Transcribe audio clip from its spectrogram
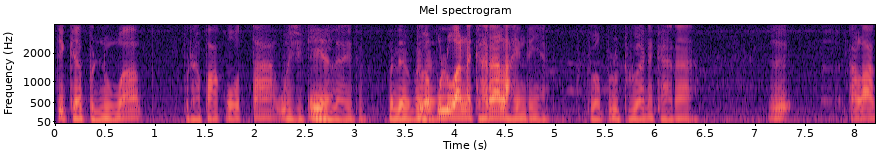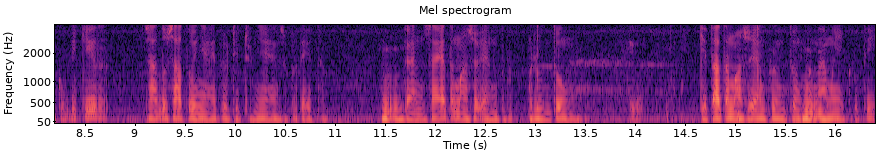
Tiga benua, berapa kota, wih Iya. gila itu. Benar, benar. 20-an negara lah intinya. 22 negara. Itu kalau aku pikir satu-satunya itu di dunia yang seperti itu. Dan saya termasuk yang ber- beruntung. Kita termasuk yang beruntung pernah mengikuti.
